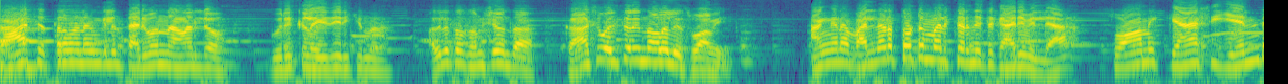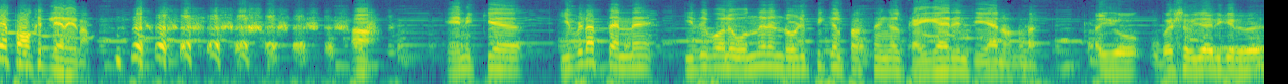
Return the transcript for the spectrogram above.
കാശ് എത്ര വേണമെങ്കിലും തരുമെന്നാണല്ലോ ഗുരുക്കൾ എഴുതിയിരിക്കുന്നത്. അതിലത്തെ സംശയം എന്താ? കാശ് വലിച്ചെറിയുന്ന ആളല്ലേ സ്വാമി? അങ്ങനെ വല്ലടത്തോട്ടം വലിച്ചെറിഞ്ഞിട്ട് കാര്യമില്ല. സ്വാമി ക്യാഷ് എന്റെ പോക്കറ്റിൽ എറിയണം. ആ എനിക്ക് ഇവിടെ തന്നെ ഇതുപോലെ ഒന്ന് രണ്ട് ഒഴിപ്പിക്കൽ പ്രശ്നങ്ങൾ കൈകാര്യം ചെയ്യാനുണ്ട്. അയ്യോ ഉപേക്ഷ വിചാരിക്കരുത്.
